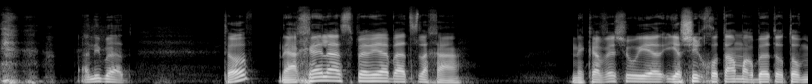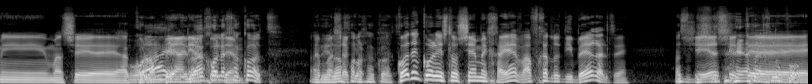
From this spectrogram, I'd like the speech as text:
אני בעד. טוב, נאחל לאספריה בהצלחה. נקווה שהוא ישאיר חותם הרבה יותר טוב ממה וואי, שהקולומביאני הקודם. אני לא יכול לחכות. אני לא יכול לחכות. קודם כל יש לו שם מחייב, אף אחד לא דיבר על זה. אז בשביל זה את אנחנו אה,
